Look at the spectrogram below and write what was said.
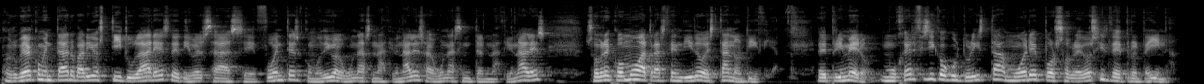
Os voy a comentar varios titulares de diversas eh, fuentes, como digo, algunas nacionales, algunas internacionales, sobre cómo ha trascendido esta noticia. El primero, mujer fisicoculturista muere por sobredosis de proteína.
